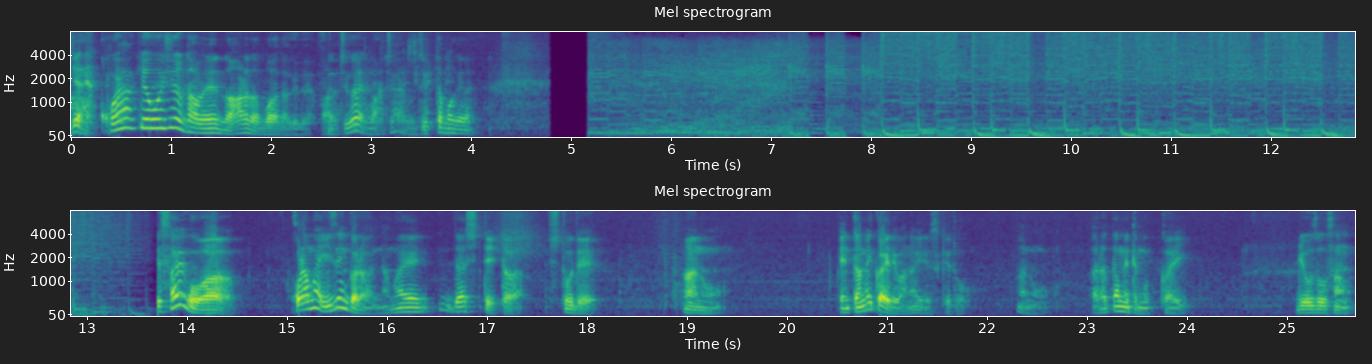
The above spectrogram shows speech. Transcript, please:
じゃあ小焼き美味しいの食べれるのは原田バーだけだよ間違いない間違いない。絶対負けない。で最後はこれはまあ以前から名前出していた人であのエンタメ界ではないですけどあの改めてもう一回良三さん。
